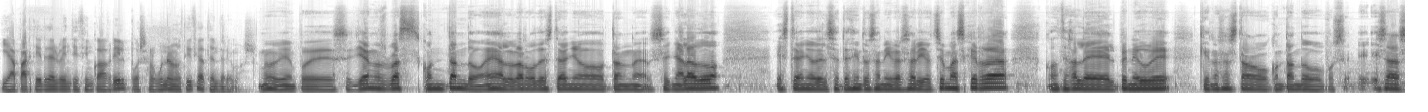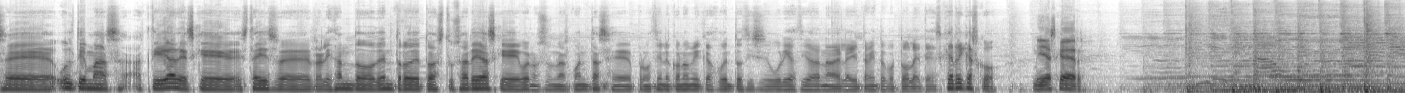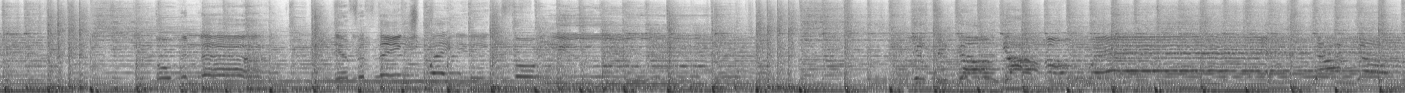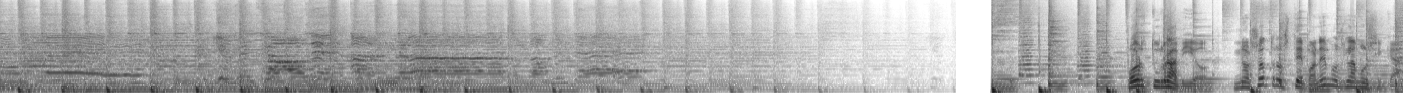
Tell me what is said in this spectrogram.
y a partir del 25 de abril pues alguna noticia tendremos. Muy bien, pues ya nos vas contando ¿eh? a lo largo de este año tan señalado este año del 700 aniversario. Chema Esquerra, concejal del PNV, que nos ha estado contando pues, esas eh, últimas actividades que estáis eh, realizando dentro de todas tus áreas, que bueno, son unas cuantas, eh, promoción económica, juventud y seguridad ciudadana del Ayuntamiento de Portolete. Es que ricasco. Mi Esquer. Por tu radio, nosotros te ponemos la música.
